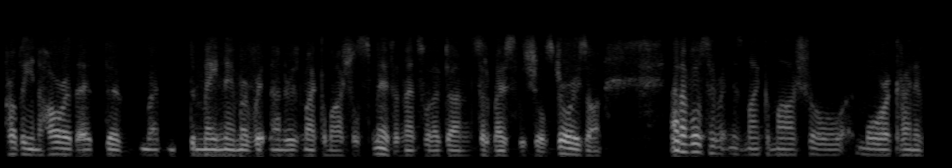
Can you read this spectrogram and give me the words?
probably in horror the the the main name I've written under is Michael Marshall Smith, and that's what I've done sort of most of the short stories on. And I've also written as Michael Marshall, more a kind of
